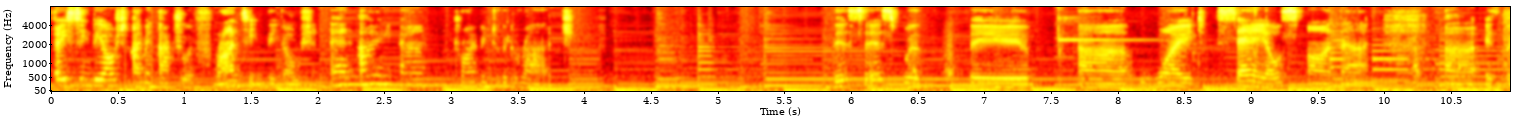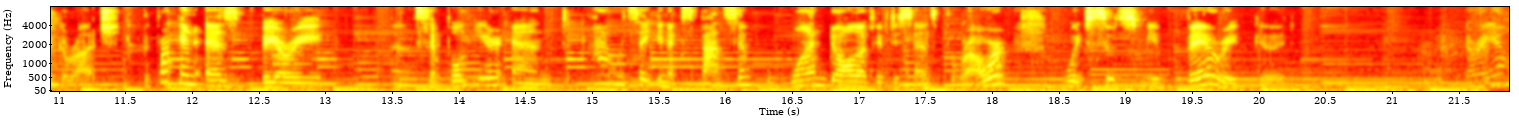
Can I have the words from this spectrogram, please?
facing the ocean. I mean, actually fronting the ocean, and I am driving to the garage. This is with the uh, white sails on that. Uh, is the garage. The parking is very uh, simple here and I would say inexpensive $1.50 per hour which suits me very good there I am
